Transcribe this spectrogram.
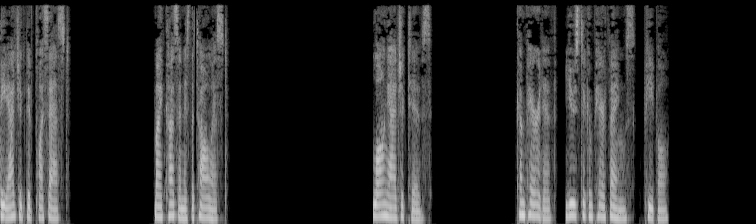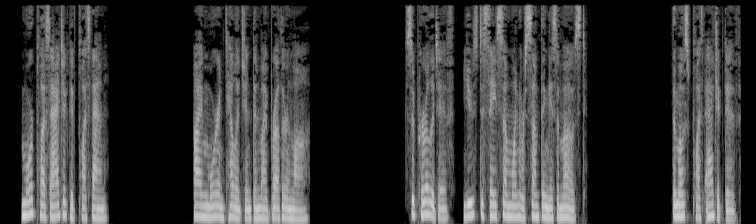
The adjective plus est. My cousin is the tallest. Long adjectives. Comparative, used to compare things, people. More plus adjective plus than. I'm more intelligent than my brother-in-law. Superlative, used to say someone or something is the most. The most plus adjective.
